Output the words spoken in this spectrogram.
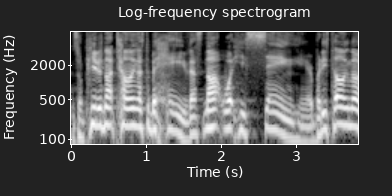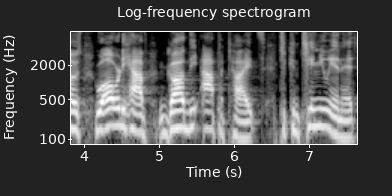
And so Peter's not telling us to behave. That's not what he's saying here. But he's telling those who already have godly appetites to continue in it,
